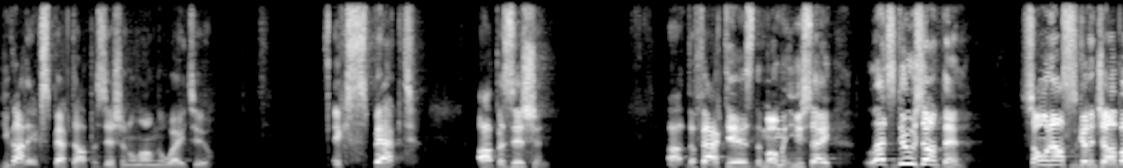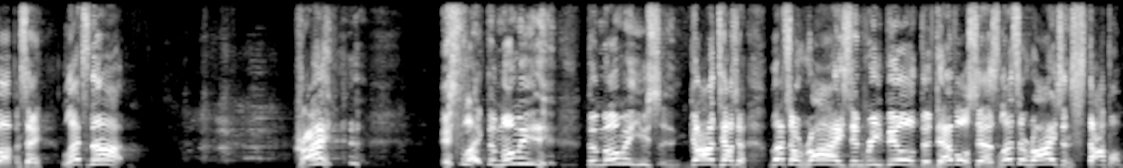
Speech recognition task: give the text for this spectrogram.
you got to expect opposition along the way too expect opposition. Uh, the fact is, the moment you say, let's do something, someone else is going to jump up and say, let's not. right? it's like the moment. The moment you, God tells you, let's arise and rebuild, the devil says, let's arise and stop them.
